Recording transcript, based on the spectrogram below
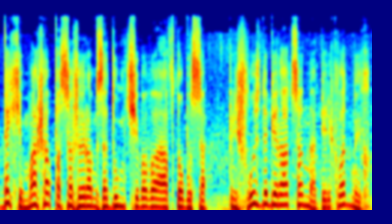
До Химаша пассажирам задумчивого автобуса пришлось добираться на перекладных.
